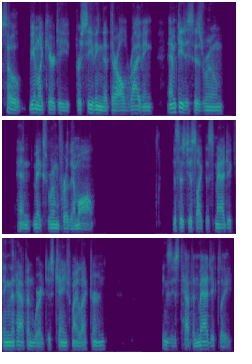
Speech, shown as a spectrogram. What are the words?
So, Vimalakirti, perceiving that they're all arriving, empties his room and makes room for them all. This is just like this magic thing that happened where I just changed my lectern. Things just happen magically.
